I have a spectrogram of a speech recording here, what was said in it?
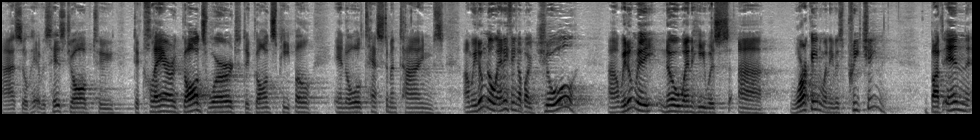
uh, so it was his job to declare God's word to God's people in Old Testament times. And we don't know anything about Joel. Uh, we don't really know when he was uh, working, when he was preaching. But in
